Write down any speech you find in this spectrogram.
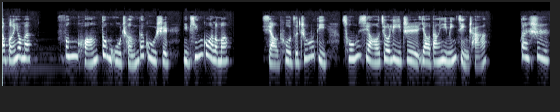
小朋友们，《疯狂动物城》的故事你听过了吗？小兔子朱迪从小就立志要当一名警察，但是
